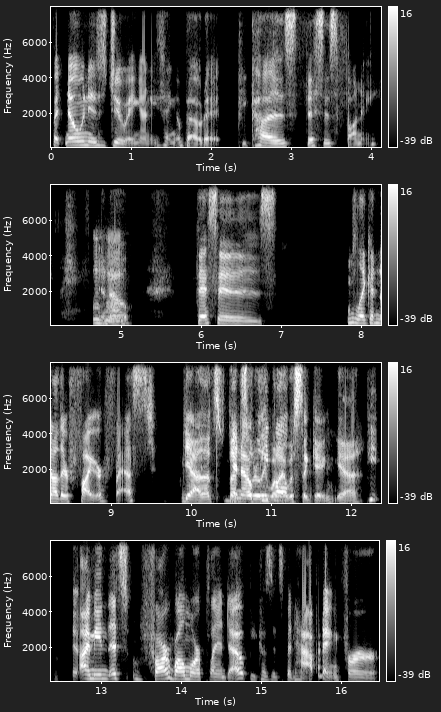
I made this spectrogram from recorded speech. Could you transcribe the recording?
but no one is doing anything about it because this is funny. You Mhm. know, this is like another Fyre Fest. Yeah, that's that's know, literally what I was thinking. Yeah. Pe- I mean, it's far well more planned out because it's been happening for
